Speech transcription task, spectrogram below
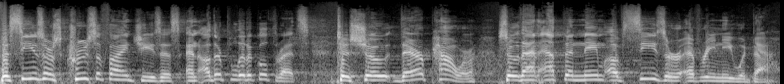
The Caesars crucified Jesus and other political threats to show their power so that at the name of Caesar every knee would bow.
